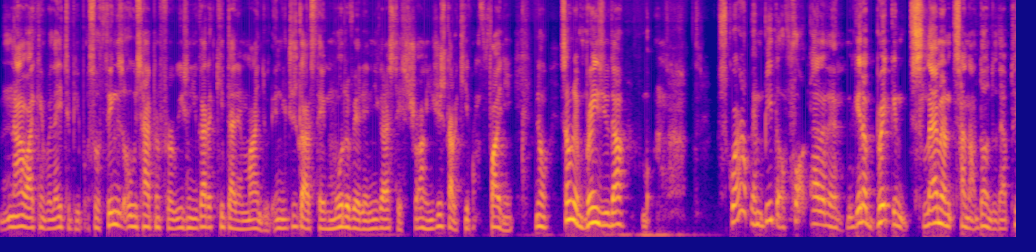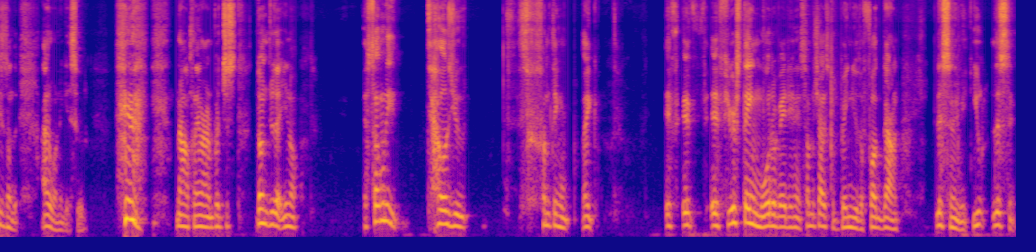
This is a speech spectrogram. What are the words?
now I can relate to people. So things always happen for a reason. You got to keep that in mind, dude. And you just got to stay motivated and you got to stay strong. You just got to keep on fighting. You know, somebody brings you down, square up and beat the fuck out of them. Get a brick and slam it. On, no, don't do that. Please don't. Do, I don't want to get sued. now playing around, but just don't do that. You know, if somebody tells you something like, if if if you're staying motivated and somebody tries to bring you the fuck down, listen to me. You listen.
